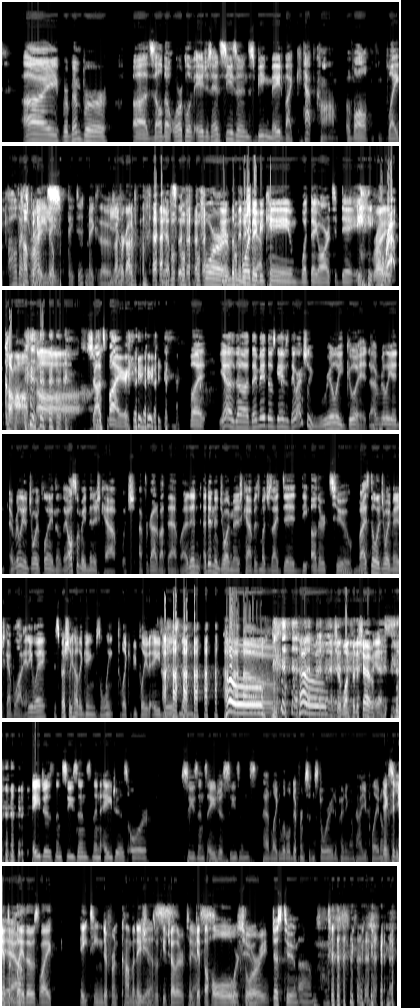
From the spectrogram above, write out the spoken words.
I remember uh, Zelda Oracle of Ages and Seasons being made by Capcom of all like Oh, that's companies. right. They, they did make those. I forgot about that. Yep. B- bef- before the before they Cap. became what they are today. right. Capcom. Shots fired. but yeah, the, they made those games. They were actually really good. I Mhm. really, I really enjoyed playing them. They also made Minish Cap, which I forgot about that. But I didn't, I didn't enjoy Minish Cap as much as I did the other 2 Mhm. But I still enjoyed Minish Cap a lot anyway. Especially how the game's linked. Like if you played Ages, then Ho! Ho! That's your one for the show. Yes. ages, then seasons, then ages, or seasons, ages, seasons had like little difference in story depending on how you played them. Yeah, 'cause you have to play those like 18 different combinations Yes. with each other to get the whole Or two. story. Just two. Um,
